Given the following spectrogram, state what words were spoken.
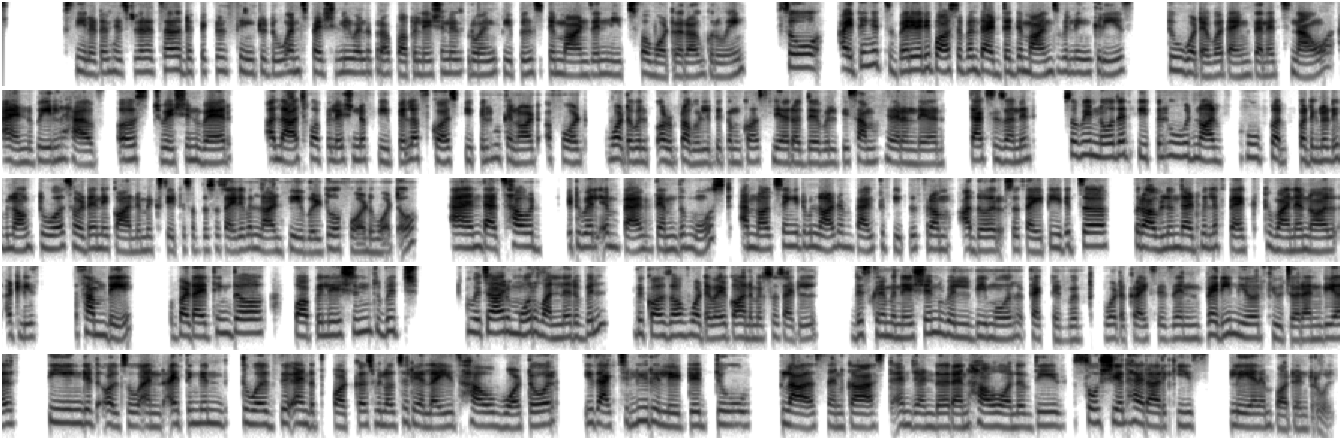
seen it in history. It's a difficult thing to do, and especially when the population is growing, people's demands and needs for water are growing. So I think it's very, very possible that the demands will increase to whatever times than it's now, and we'll have a situation where a large population of people, of course, people who cannot afford water will or probably become costlier, or there will be some here and there taxes on it. So we know that people who would not, who particularly belong to a certain economic status of the society, will not be able to afford water, and that's how it will impact them the most. I'm not saying it will not impact the people from other society. It's a problem that will affect one and all at least someday. But I think the populations which which are more vulnerable because of whatever economic societal discrimination will be more affected with water crisis in very near future. And we are seeing it also. And i think in towards the end of the podcast we'll also realize how water is actually related to class and caste and gender and how all of these social hierarchies play an important role.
